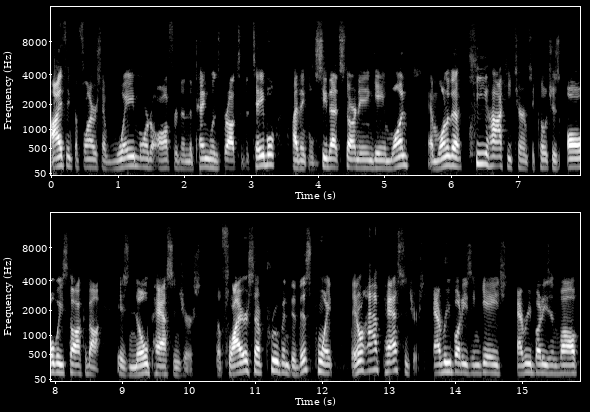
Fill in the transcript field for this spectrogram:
I think the Flyers have way more to offer than the Penguins brought to the table. I think we'll see that starting in game one. And one of the key hockey terms that coaches always talk about is no passengers. The Flyers have proven to this point they don't have passengers. Everybody's engaged, everybody's involved.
